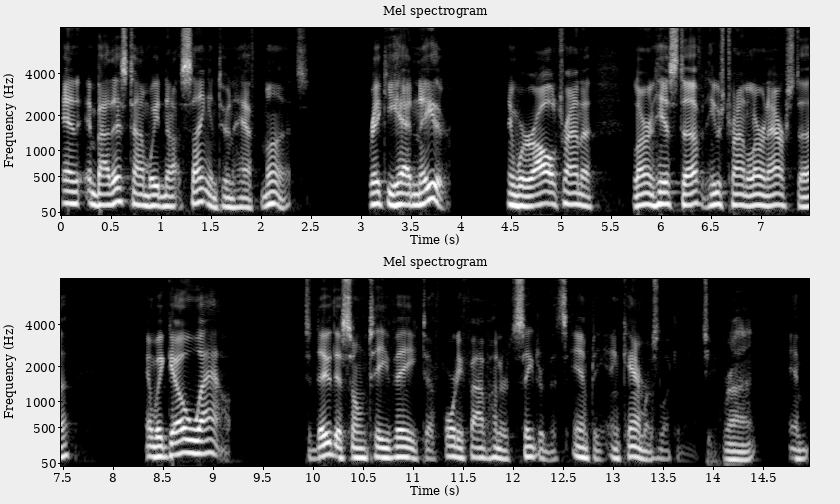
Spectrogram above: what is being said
And and by this time we'd not sang in two and a half months. Ricky hadn't either. And we are all trying to learn his stuff, and he was trying to learn our stuff. And we go out to do this on TV to a 4,500 seater that's empty and cameras looking at you. Right. And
